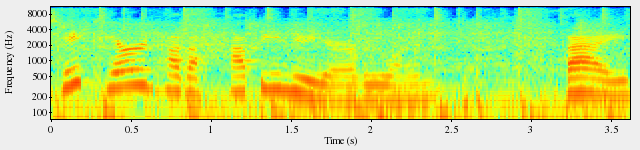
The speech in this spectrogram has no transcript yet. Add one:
Take care and have a happy new year, everyone. Bye.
